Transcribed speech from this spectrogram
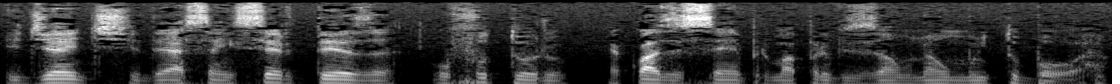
E diante dessa incerteza, o futuro é quase sempre uma previsão não muito boa.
